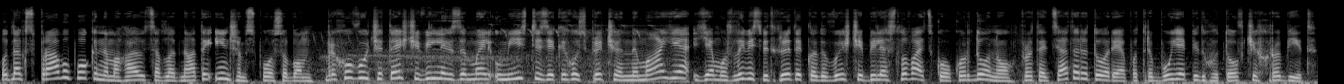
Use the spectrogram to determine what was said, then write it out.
Однак справу поки намагаються владнати іншим способом. Враховуючи те, що вільних земель у місті з якихось причин немає, є можливість відкрити кладовище біля словацького кордону. Проте ця територія потребує підготовчих робіт.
